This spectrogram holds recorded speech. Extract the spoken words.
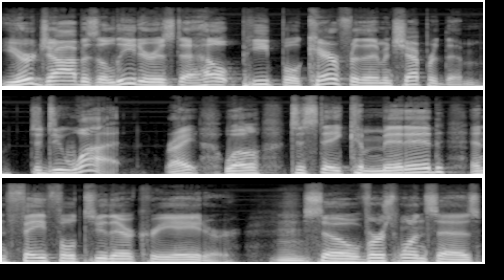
your job as a leader is to help people, care for them, and shepherd them. To do what? Right? Well, to stay committed and faithful to their creator. Mm. So, verse 1 says,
